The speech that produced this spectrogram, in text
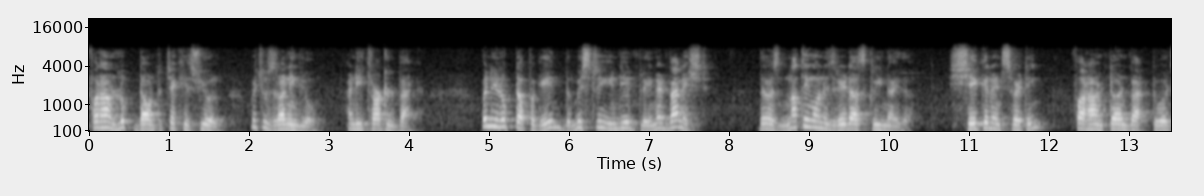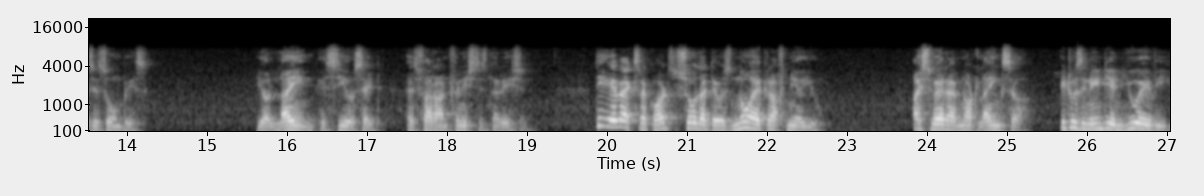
Farhan looked down to check his fuel, which was running low, and he throttled back. When he looked up again, the mystery Indian plane had vanished. There was nothing on his radar screen either. Shaken and sweating, Farhan turned back towards his home base. You're lying, his CO said as Farhan finished his narration. The AWACS records show that there was no aircraft near you. I swear I am not lying, sir. It was an Indian UAV,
